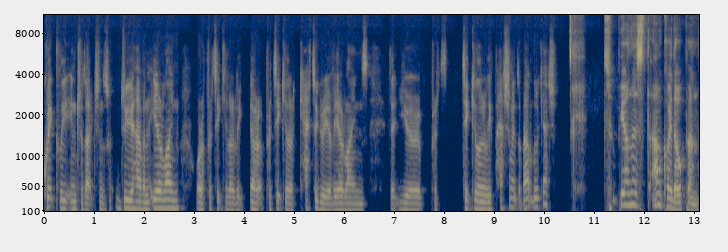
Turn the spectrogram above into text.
quickly introductions. Do you have an airline or a particularly or a particular category of airlines that you're particularly passionate about, Lukasz? To be honest, I'm quite open.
